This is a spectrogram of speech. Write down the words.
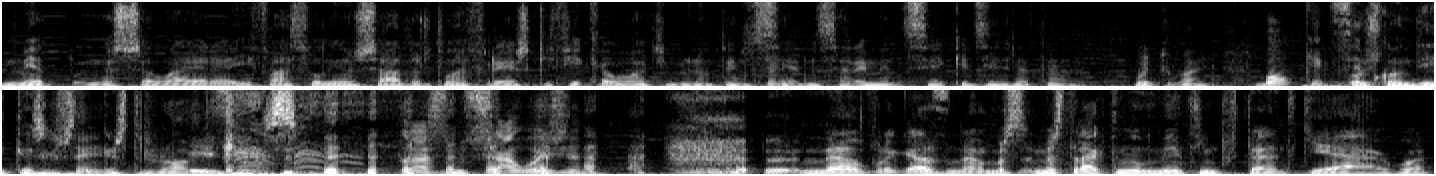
meto na chaleira e faço ali um chá de hortelã fresca e fica ótimo. Não tem de Sim. ser necessariamente seca e desidratada. Muito bem. Bom, o que é que Sempre foste? com dicas Sim. gastronómicas. Traz-me chá hoje? Não, por acaso não, mas, mas trago-te um elemento importante que é a água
